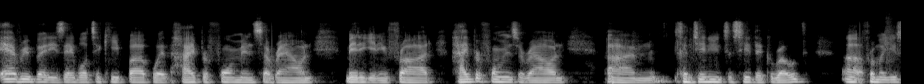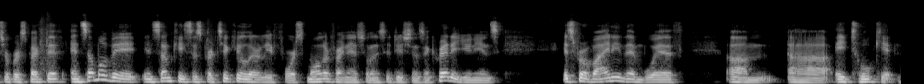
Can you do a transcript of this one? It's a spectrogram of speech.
everybody's able to keep up with high performance around mitigating fraud, high performance around um, continuing to see the growth uh, from a user perspective. And some of it, in some cases, particularly for smaller financial institutions and credit unions, is providing them with um, uh, a toolkit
